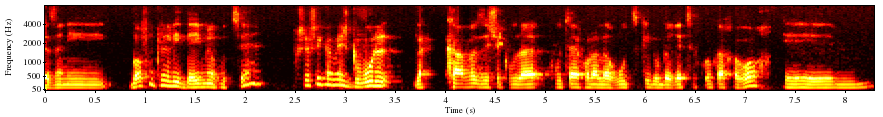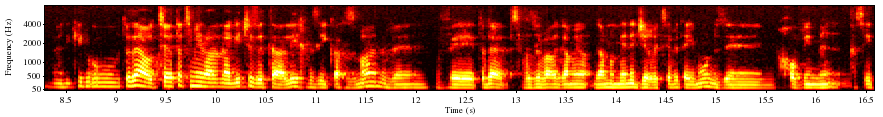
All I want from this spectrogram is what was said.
אז אני באופן כללי די מרוצה, חושב שגם יש גבול לקו הזה שקבוצה יכולה לרוץ כאילו ברצף כל כך ארוך. אמ, ואני כאילו, אתה יודע, עוצר את עצמי להגיד שזה תהליך וזה ייקח זמן, ואתה יודע, בסופו של דבר גם, גם המנג'ר וצוות האימון זה חווים יחסית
